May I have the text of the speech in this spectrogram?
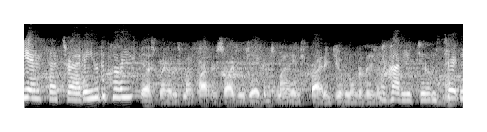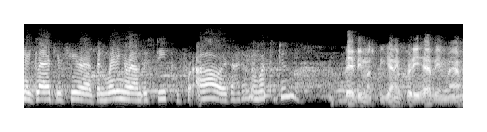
Yes, that's right. Are you the police? Yes, ma'am. This is my partner, Sergeant Jacobs. My name's Friday, Juvenile Division. Well, how do you do? I'm certainly glad you're here. I've been waiting around this depot for hours. I don't know what to do. Baby must be getting pretty heavy, ma'am.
